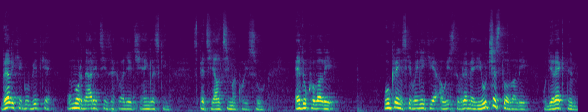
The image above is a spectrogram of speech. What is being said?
velike gubitke u Mornarici, zahvaljujući engleskim specijalcima koji su edukovali ukrajinske vojnike, a u isto vreme i učestvovali u direktnim,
